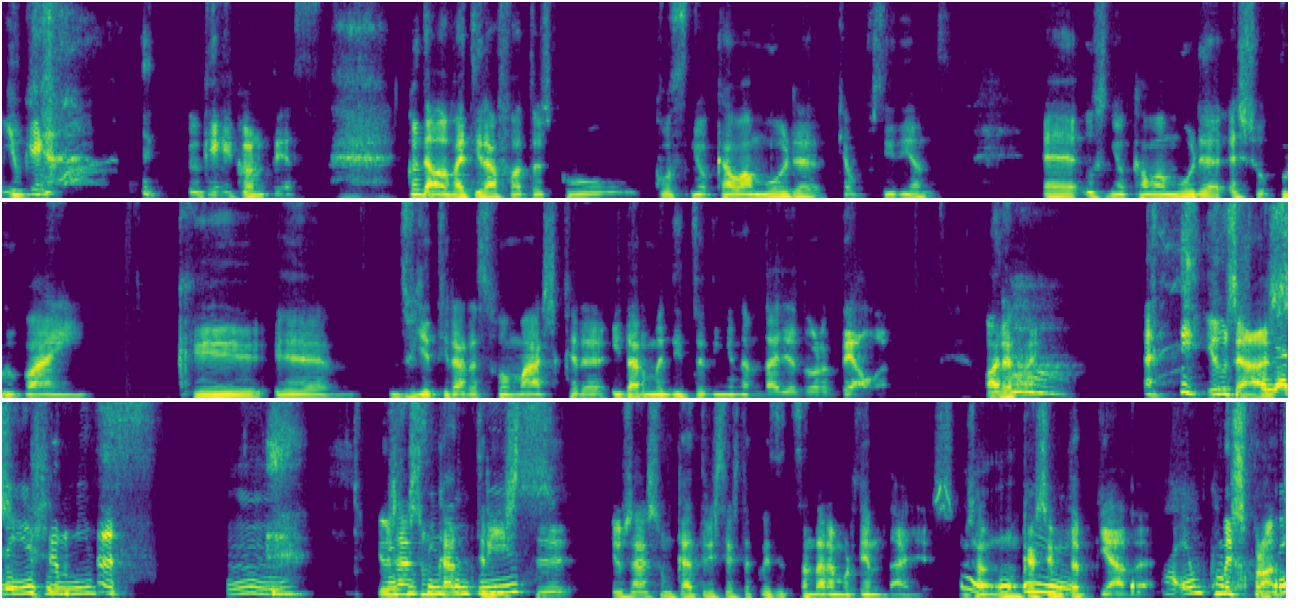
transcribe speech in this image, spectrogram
e o que, é que, o que é que acontece? Quando ela vai tirar fotos com, com o senhor Kawamura, que é o presidente, o senhor Kawamura achou por bem que devia tirar a sua máscara e dar uma dentadinha na medalha de ouro dela. Ora bem, eu já acho. Olha aí os hum. Eu já acho um bocado triste. Eu já acho um bocado triste esta coisa de se andar a morder medalhas. É, já, nunca achei é, muita piada. É um bocado Mas, pronto,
